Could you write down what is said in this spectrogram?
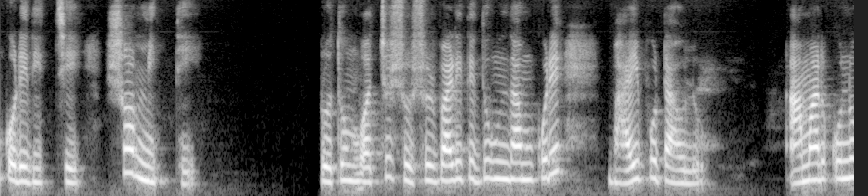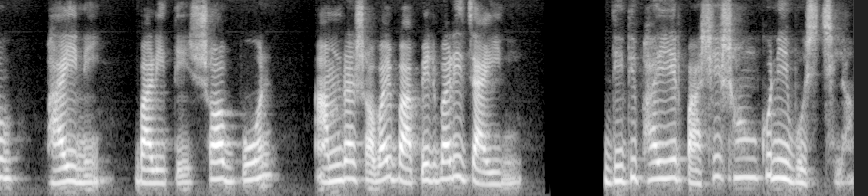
করে দিচ্ছে সব মিথ্যে। প্রথম বছর শ্বশুর বাড়িতে দুমদাম করে ভাই ফোটা হলো। আমার কোনো ভাই নেই বাড়িতে, সব বোন, আমরা সবাই বাপের বাড়ি যাইনি। দিদি ভাইয়ের পাশে শঙ্খ নিয়ে বসছিলাম।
